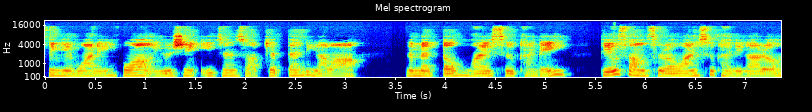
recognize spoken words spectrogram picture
စင်ငယ်ဘဝနဲ့ဘဝအောင်ရွှေရှင်အေဂျင့်စွာဖြတ်တန်းနေတာပါ။နံပါတ်3ဝိုင်းစုခိုင်တဲ့တရုတ်ဆောင်ဆိုတော့ဝိုင်းစုခိုင်တဲ့ကတော့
